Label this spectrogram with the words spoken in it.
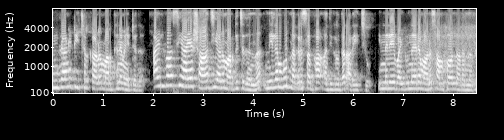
ഇന്ദ്രാണി ടീച്ചർക്കാണ് മർദ്ദനമേറ്റത്. അയൽവാസിയായ ഷാജിയാണ് മർദ്ദിച്ചതെന്ന് നിലമ്പൂർ നഗരസഭ അധികൃതർ അറിയിച്ചു. ഇന്നലെ വൈകുന്നേരമാണ് സംഭവം നടന്നത്.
